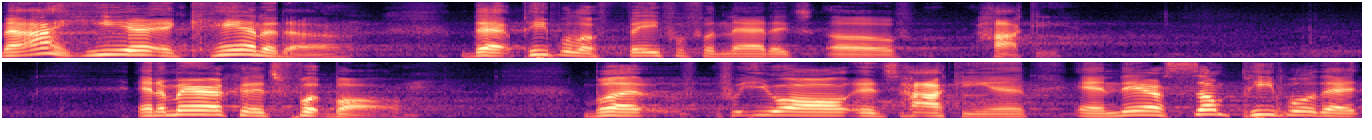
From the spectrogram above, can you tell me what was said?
Now, I hear in Canada that people are faithful fanatics of hockey. In America, it's football. But for you all, it's hockey. And, and there are some people that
